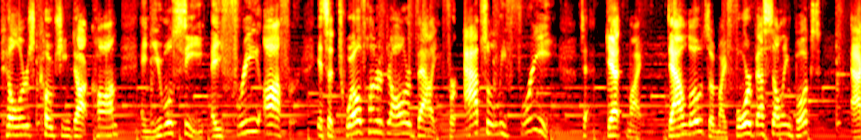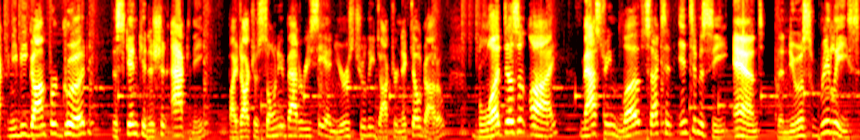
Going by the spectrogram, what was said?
pillarscoaching.com, and you will see a free offer. It's a $1,200 value for absolutely free to get my downloads of my four best selling books Acne Be Gone for Good, The Skin Condition Acne by Dr. Sonia Badarisi and yours truly, Dr. Nick Delgado, Blood Doesn't Lie, Mastering Love, Sex, and Intimacy, and the newest release,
